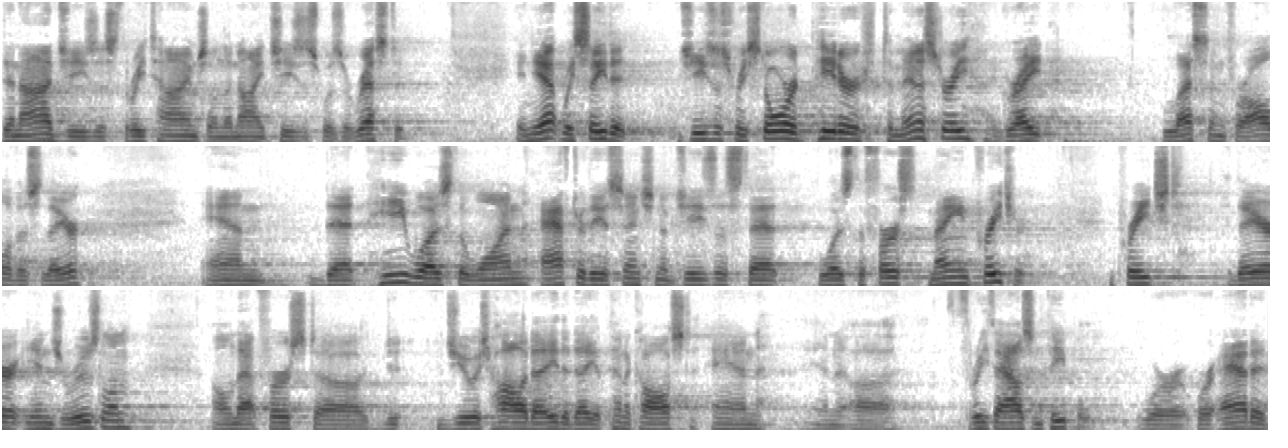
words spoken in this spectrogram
denied Jesus three times on the night Jesus was arrested. And yet we see that Jesus restored Peter to ministry, a great lesson for all of us there, and that he was the one after the ascension of Jesus that was the first main preacher. He preached there in Jerusalem on that first uh, Jewish holiday, the day of Pentecost, and, and uh, 3,000 people were, were added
